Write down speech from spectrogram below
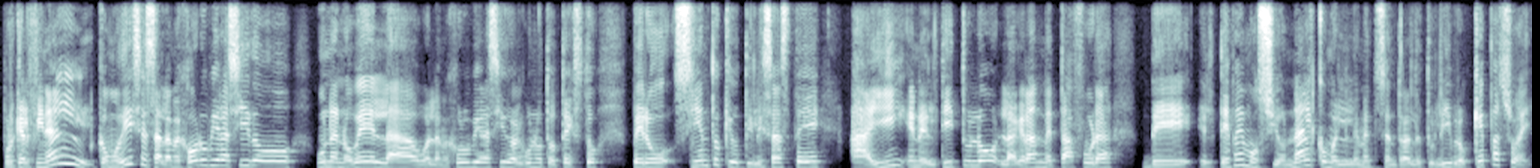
Porque al final, como dices, a lo mejor hubiera sido una novela o a lo mejor hubiera sido algún otro texto, pero siento que utilizaste ahí en el título la gran metáfora del el tema emocional como el elemento central de tu libro. ¿Qué pasó ahí?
